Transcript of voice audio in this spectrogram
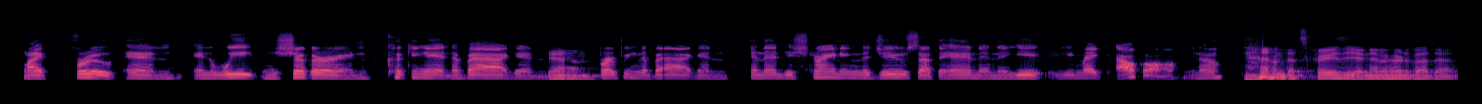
like fruit and and wheat and sugar and cooking it in a bag and Damn. burping the bag and and then destraining the juice at the end and then you you make alcohol you know Damn, that's crazy. I never heard about that.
